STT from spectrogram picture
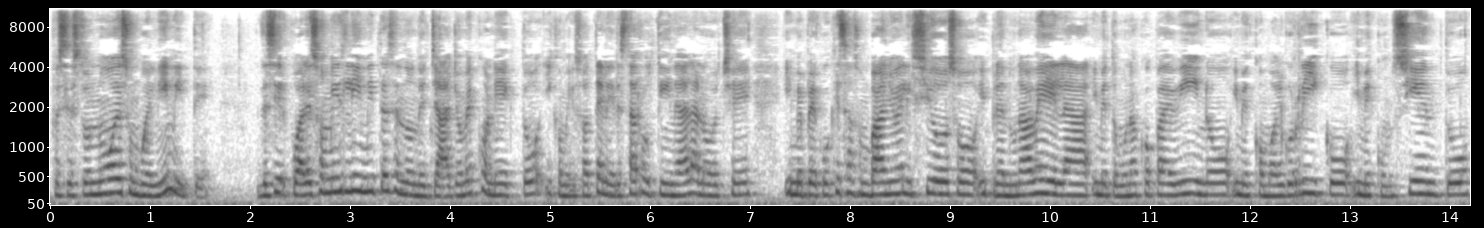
pues esto no es un buen límite. Es decir, cuáles son mis límites en donde ya yo me conecto y comienzo a tener esta rutina de la noche y me pego quizás un baño delicioso y prendo una vela y me tomo una copa de vino y me como algo rico y me consiento.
